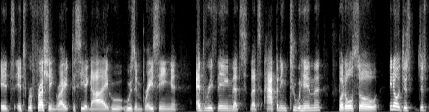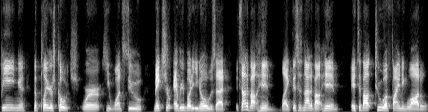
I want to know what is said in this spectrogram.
it's it's refreshing right to see a guy who who's embracing everything that's that's happening to him but also you know just just being the player's coach where he wants to make sure everybody knows that it's not about him. Like this is not about him. It's about Tua finding Waddle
